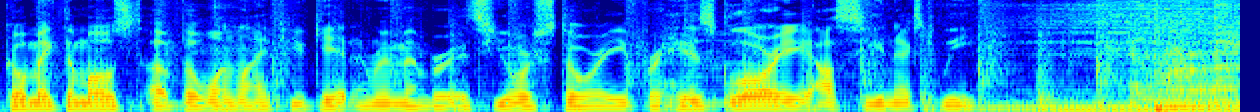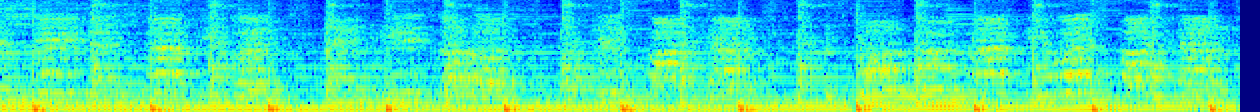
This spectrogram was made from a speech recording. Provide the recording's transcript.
go make the most of the one life you get. And remember, it's your story for His glory. I'll see you next week. Hello, his name is Matthew West, and he's the host of this podcast. It's called the Matthew West Podcast.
